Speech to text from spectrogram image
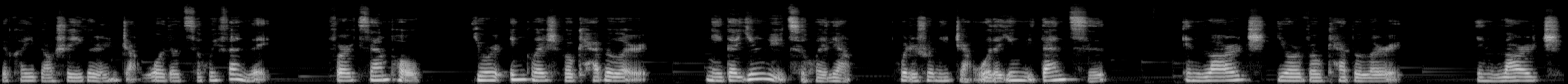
也可以表示一个人掌握的词汇范围。For example, your English vocabulary，你的英语词汇量，或者说你掌握的英语单词。Enlarge your vocabulary. Enlarge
